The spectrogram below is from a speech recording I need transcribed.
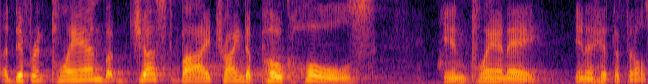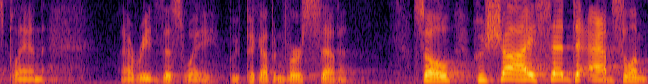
a different plan, but just by trying to poke holes in plan A, in Ahithophel's plan. That reads this way. We pick up in verse 7. So Hushai said to Absalom,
